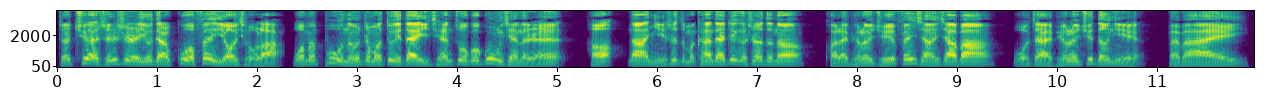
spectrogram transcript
这确实是有点过分要求了。我们不能这么对待以前做过贡献的人。好，那你是怎么看待这个事儿的呢？快来评论区分享一下吧！我在评论区等你。拜拜。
